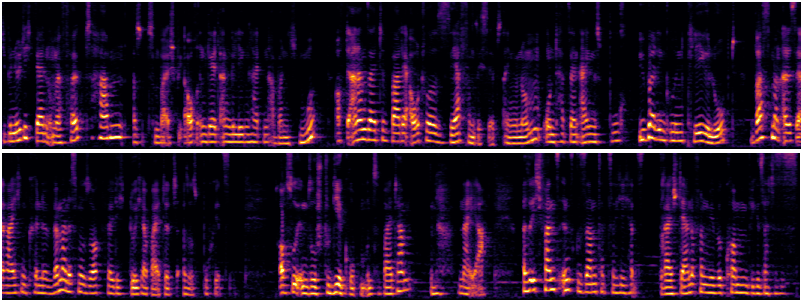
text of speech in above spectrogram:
die benötigt werden, um Erfolg zu haben, also zum Beispiel auch in Geldangelegenheiten, aber nicht nur. Auf der anderen Seite war der Autor sehr von sich selbst eingenommen und hat sein eigenes Buch über den grünen Klee gelobt, was man alles erreichen könne, wenn man es nur sorgfältig durcharbeitet, also das Buch jetzt auch so in so Studiergruppen und so weiter. Naja, also ich fand es insgesamt tatsächlich, hat es drei Sterne von mir bekommen. Wie gesagt, es ist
